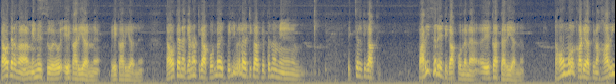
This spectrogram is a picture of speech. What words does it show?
තව තැනක මිනිස්සු ඒක හරියන්නේ ඒක හරියන්නේ තව තැනක යනවා ටිකක් හොඳයි පිළිවෙල ටිකක් එතන මේ එච්චර ටිකක් පරිසරය ටිකක් හොඳ නෑ. ඒකත් හරියන්නේ. තවම කඩයක් තියෙන හරි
